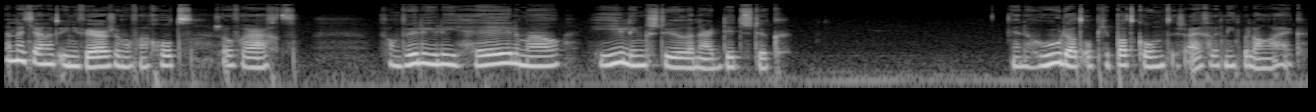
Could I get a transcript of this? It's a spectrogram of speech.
En dat je aan het universum of aan God zo vraagt: van willen jullie helemaal healing sturen naar dit stuk? En hoe dat op je pad komt is eigenlijk niet belangrijk.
